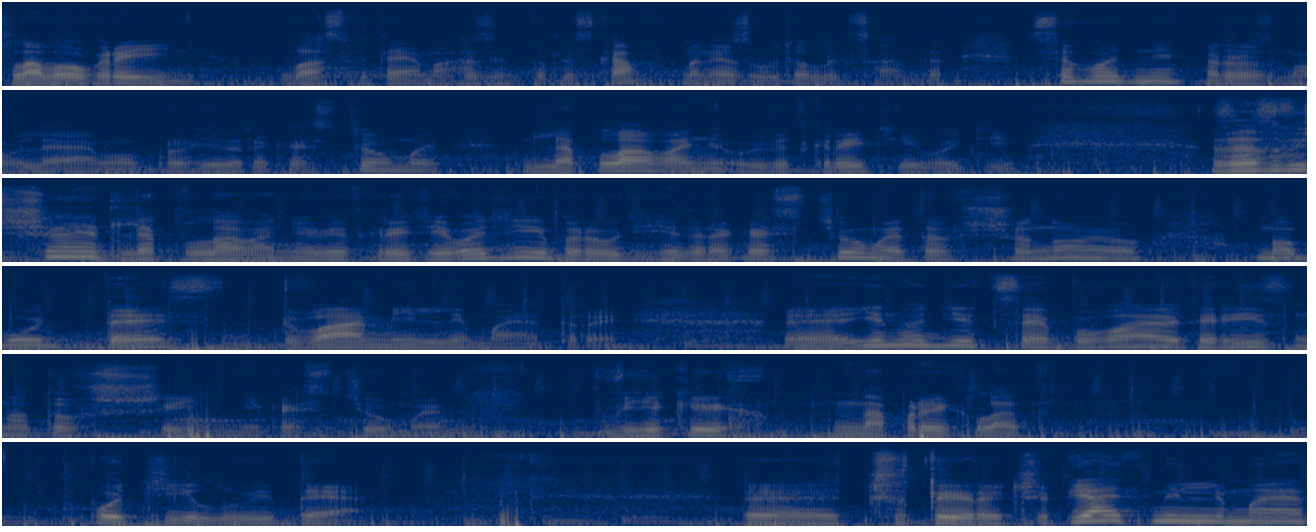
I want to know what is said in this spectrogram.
Слава Україні! Вас вітає магазин Потискав. Мене звуть Олександр. Сьогодні розмовляємо про гідрокостюми для плавання у відкритій воді. Зазвичай для плавання у відкритій воді беруть гідрокостюми товщиною, мабуть, десь 2 мм. Е, Іноді це бувають різнотовщинні костюми, в яких, наприклад, по тілу йде е, 4 чи 5 мм,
